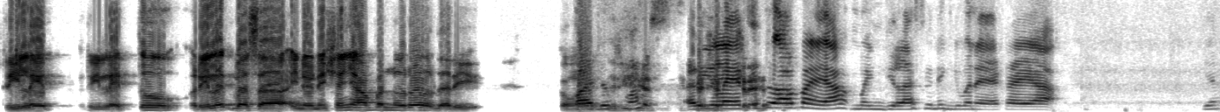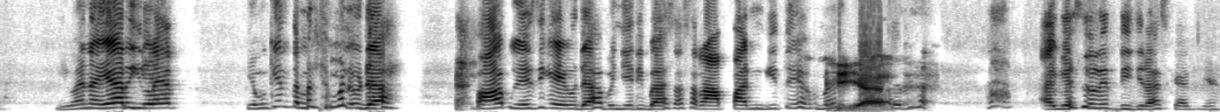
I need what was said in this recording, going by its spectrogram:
relate relate tuh relate bahasa Indonesianya apa Nurul dari Waduh Kementerian mas, relate itu apa ya? Menjelasinnya gimana ya? Kayak, ya gimana ya relate? Ya mungkin teman-teman udah paham gak sih? Kayak udah menjadi bahasa serapan gitu ya mas? Iya. Agak sulit dijelaskannya.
